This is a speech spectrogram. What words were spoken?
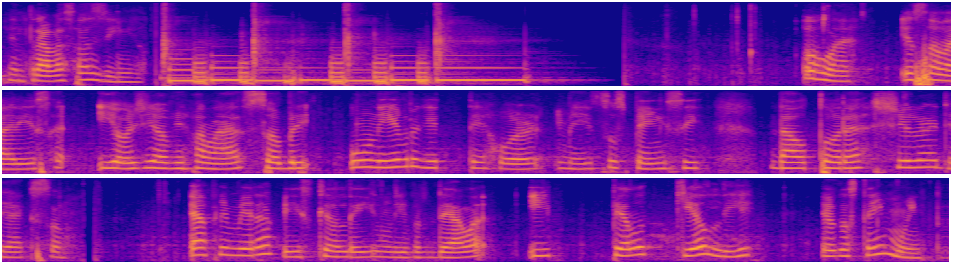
entrava sozinho. Olá, eu sou a Larissa e hoje eu vim falar sobre um livro de terror meio suspense da autora Sheila Jackson. É a primeira vez que eu leio um livro dela e, pelo que eu li, eu gostei muito.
